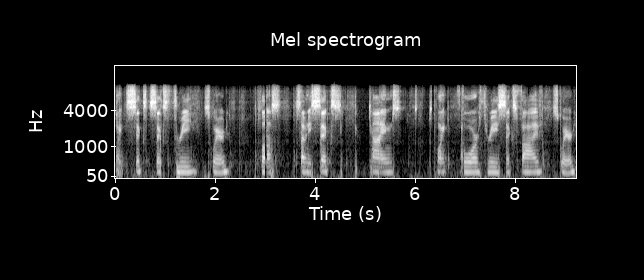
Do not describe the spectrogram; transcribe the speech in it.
0.663 squared plus 76 times 0.4365 squared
